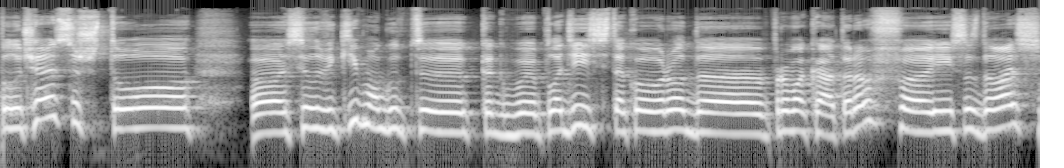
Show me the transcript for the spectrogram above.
Получается, что э, силовики могут э, как бы плодить такого рода провокаторов э, и создавать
